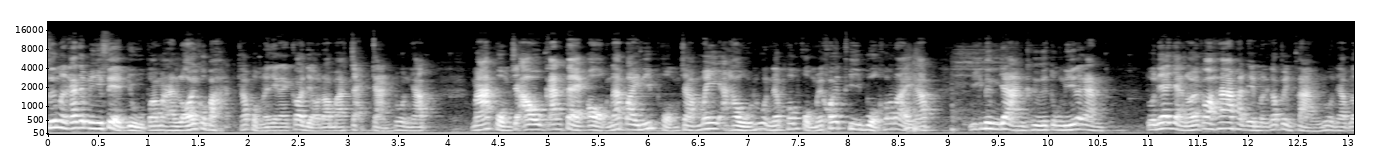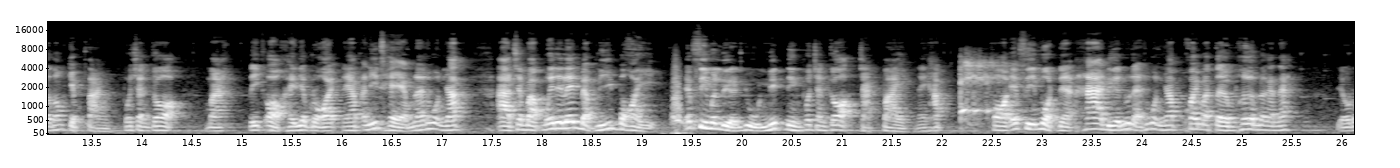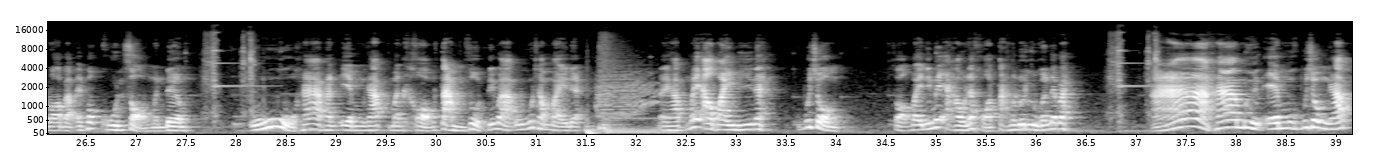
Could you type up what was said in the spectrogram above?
ซึ่งมันก็จะมีเศษอยู่ประมาณร้อยกว่าบาทครับผมนะยังไงก็เดี๋ยวเรามาจัดกันทุกคนครับมาผมจะเอาการแตกออกนะใบนี้ผมจะไม่เอาทุกคนนะเพราะผมไม่ค่อยทีบวกเท่าไหร่ครับ อีกหนึ่งอย่างคือตรงนี้แล้วกัน ตัวนี้อย่างน้อยก็ 5,000เอ็มมันก็เป็นตังค์ทุกคนครับเราต้องเก็บตังค์เพราะฉะนันก็มาติ๊กออกให้เรียบร้อยนะครับอันนี้แถมนะทุกคนครับอาจจะแบบไม่ได้เล่นแบบนี้บ่อย FC มันเหลืออยู่นิดนึงเพราะฉะนันก็จัดไปนะครับพอ FC หมดเนี่ย5เดือนนู่นแหละทุกคนครับ ค่อยมาเติมเพิ่มแล้วกันนะ เดี๋ยวรอแบบไอ้พวกคูณ 2 เหมือนเดิม อู้ห้าพันเอ็มครับ มันของต่ำสุดนี่หว่าอู้ทำไมเนี่ยนะครับไม่เอาใบนี้นะคุณผู้ชมสองใบนี้ไม่เอานะ ขอตังค์ล้วนๆได้ปะอ่าห้าหมื่นเอ็มคุณผู้ชมครับ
